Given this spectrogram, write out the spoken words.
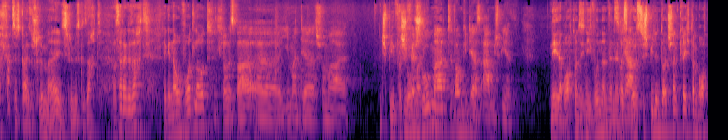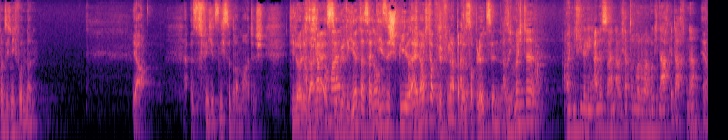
ich fand es gar nicht so schlimm, ne? nichts Schlimmes gesagt. Was hat er gesagt? Der genaue Wortlaut? Ich glaube, es war äh, jemand, der schon mal Ein Spiel viel verschoben, hat? verschoben hat. Warum kriegt er das Abendspiel? Nee, da braucht man sich nicht wundern. Wenn er So, das ja. größte Spiel in Deutschland kriegt, dann braucht man sich nicht wundern. Ja. Also das finde ich jetzt nicht so dramatisch. Die Leute Also sagen ja, es mal- suggeriert, dass er also- dieses Spiel also halt auch möchte- verpfiffen hat, aber also- das ist doch Blödsinn. Also ich möchte heute nicht wieder gegen alles sein, aber ich habe darüber nochmal wirklich nachgedacht. Ne? Ja.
